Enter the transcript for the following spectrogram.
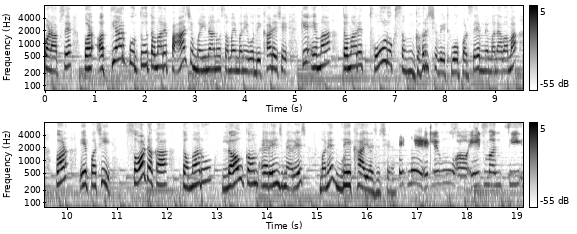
પણ આપશે. પણ અત્યાર પૂરતું તમારે પાંચ મહિનાનો સમય મને એવો દેખાડે છે કે એમાં તમારે થોડોક સંઘર્ષ વેઠવો પડશે એમને મનાવવામાં. પણ એ પછી સો ટકા તમારું લવ કમ એરેન્જ મેરેજ મને દેખાય જ છે. એટલે એટલે હું એટ મંથથી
